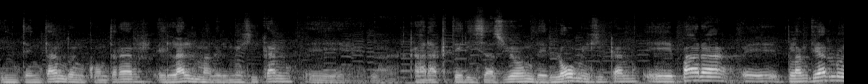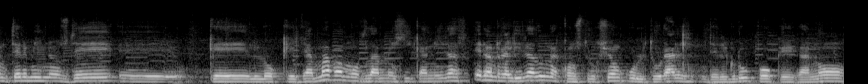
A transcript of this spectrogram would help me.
intentando encontrar el alma del mexicano, la caracterización de lo mexicano, para plantearlo en términos de que lo que llamábamos la mexicanidad era en realidad una construcción cultural del grupo que ganó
